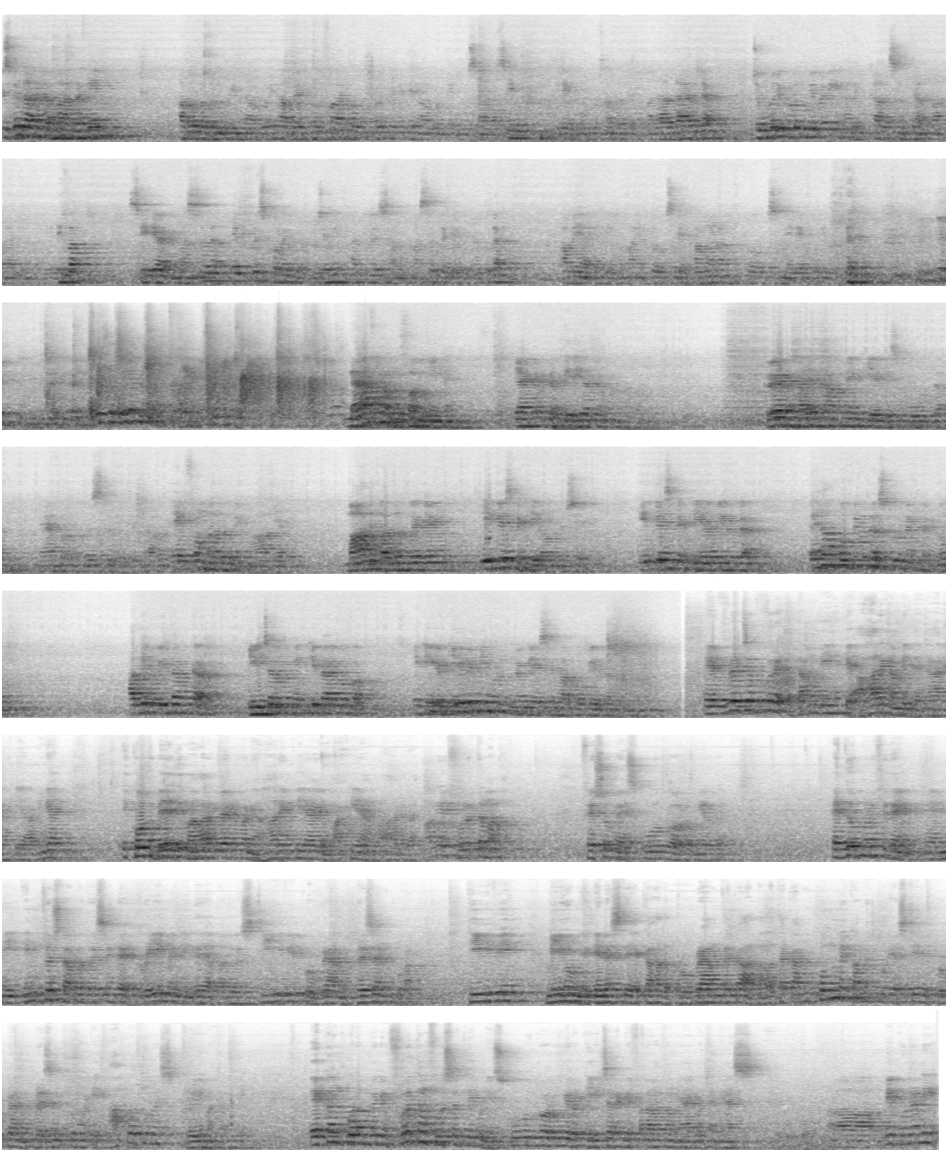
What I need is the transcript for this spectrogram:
Bismillahirrahmanirrahim. Abang-abang kita boleh ambil manfaat untuk ini dengan boleh usahakan direktur usaha pada daerah. Jumlah kurikulum ini alikal sehingga pada ini. Rifa, serial masalah ekspres kolej berjani akhirnya sama masalah terkait itu kan. हमें आए कि हमारे तो उसके खाना तो उस मेरे को नया का अनुभव नहीं है क्या क्या क्राइटेरिया में ग्रेड हाई का हमने किया स्कूल का मैं फ्रॉम यूनिवर्सिटी ऑफ़ किताब एक फ्रॉम मदर में आ गया माँ दे मदर में गए एपीएस कटिया होने से एपीएस कटिया में का ஏன்னா popular student नो ಅದೇ ವಿದ್ಯಾರ್ಥ ಟೀಚರ್ ನಿಕ್ಕಿ ಬ್ಯಾಗ ಈಗ ಕೇಳಿ ನನಗೆ ಸಿನ ಹೋಗಿದ್ದ ಎವ್ರೇಜ್ ಪುರೆ ದಮ್ ದೀನ್ಗೆ ಆಹಾರ ಕಮ್ಮಿದ್ದೆ ಕಾರಣಕ್ಕೆ ಅವನಿಗೆ ಇಕೋಟ್ ಬೇದಿ ಮಹಾರ ಬೇಡ್ಕೊಂಡು ಆಹಾರ ಕಿಯಾಗೆ ಮಕಿಯ ಆಹಾರ ಹಾಗೆ ಫುರತಮ ಫ್ರೆಶ್ ಸ್ಕೂಲ್ಗೆ ಅವ್ರು ನೀರು එතකොට ඉතින් මේ ඉන්ට්‍රස්ට් අප ප්‍රසන්ට් ඩ්‍රීමින් ඉඳලා අපලස් ටීවී ප්‍රෝග්‍රෑම් ප්‍රසන්ට් කරා ටීවී මේුම් ගෙනස් එකහද ප්‍රෝග්‍රෑම් එක අලවතක කොම්ම කමෙන්ට් කරේ ස්ටීවී ප්‍රෝග්‍රෑම් ප්‍රසන්ට් කරනකොට අපතුම ස්ට්‍රීම කරන්නේ එකන් කොරම් වගේ ෆුරතම් ෆුරසත් තිබුණේ ස්කූල් ගොඩේ ටීචර් ගේ ෆරාතම යාගට නැස් මේ පුරණි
